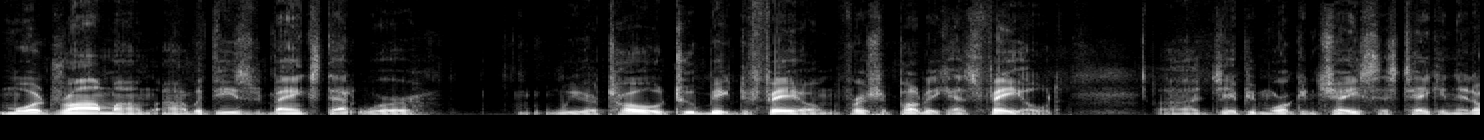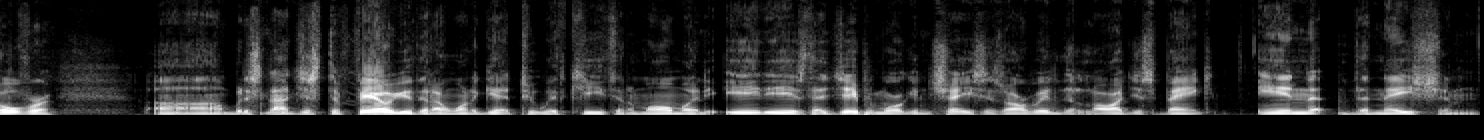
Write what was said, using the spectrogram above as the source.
more drama uh, with these banks that were, we are told, too big to fail. First Republic has failed. Uh, J.P. Morgan Chase has taken it over. Uh, but it's not just the failure that I want to get to with Keith in a moment. It is that J.P. Morgan Chase is already the largest bank in the nation,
